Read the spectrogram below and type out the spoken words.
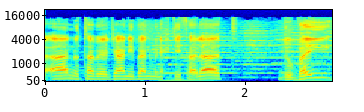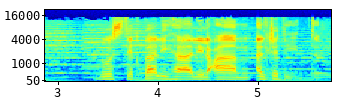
الآن نتابع جانبا من احتفالات دبي واستقبالها للعام الجديد.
